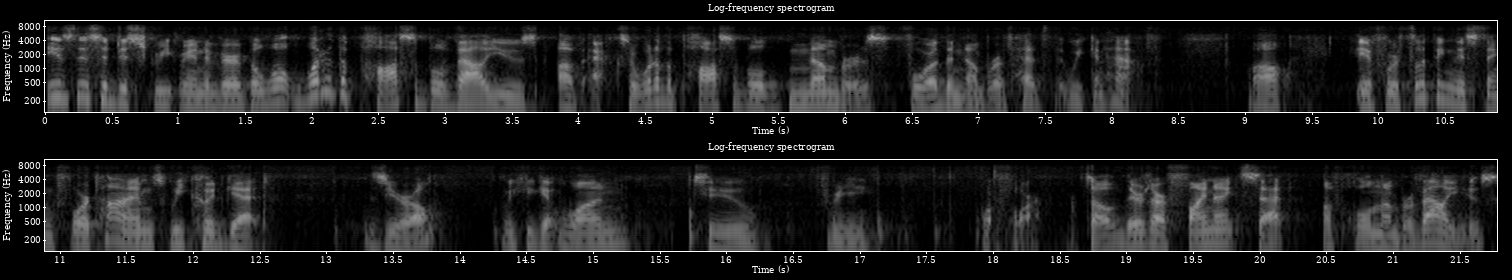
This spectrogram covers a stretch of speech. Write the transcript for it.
Is this a discrete random variable? Well, what are the possible values of x, or what are the possible numbers for the number of heads that we can have? Well, if we're flipping this thing four times, we could get 0. We could get 1, 2, 3, or 4. So there's our finite set of whole number values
